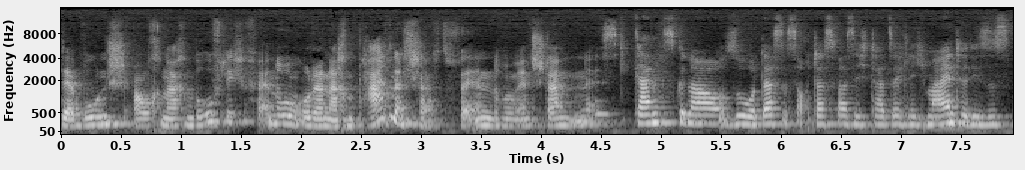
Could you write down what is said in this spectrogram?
der Wunsch auch nach einer beruflichen Veränderung oder nach einer Partnerschaftsveränderung entstanden ist? Ganz genau so. Das ist auch das, was ich tatsächlich meinte. Dieses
